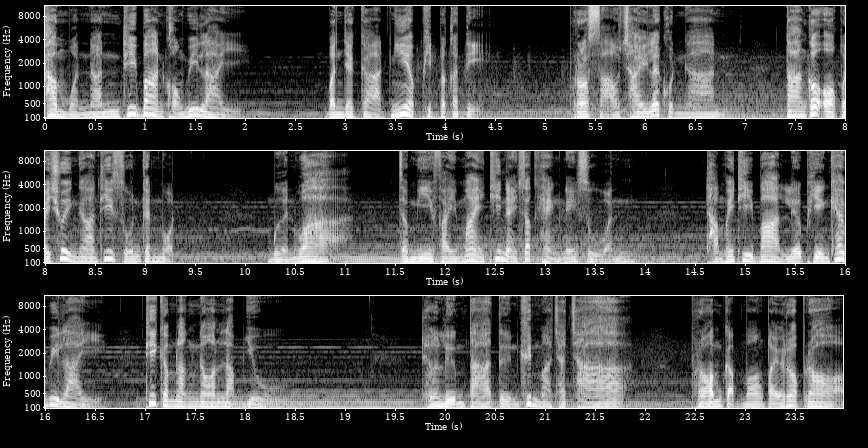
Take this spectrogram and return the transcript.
ค่ำวันนั้นที่บ้านของวิไล บรรยากาศเงียบผิดปกติ เพราะสาวใช้และคนงาน ต่างก็ออกไปช่วยงานที่สวนกันหมด เหมือนว่าจะมีไฟไหม้ที่ไหนสักแห่งในสวนทำให้ที่บ้านเหลือเพียงแค่วิไลที่กำลังนอนหลับอยู่ เธอลืมตาตื่นขึ้นมาช้าๆ พร้อมกับมองไปรอบ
